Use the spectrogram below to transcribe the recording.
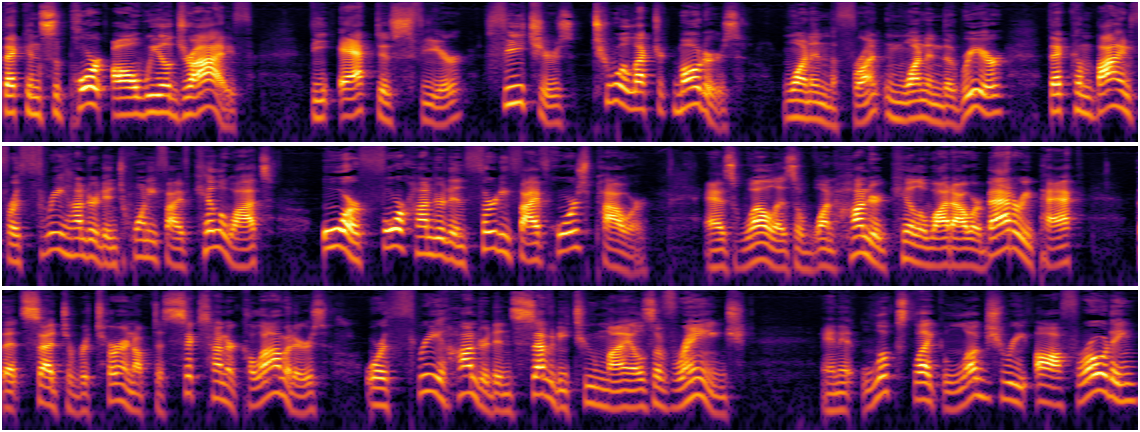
that can support all wheel drive. The Active Sphere features two electric motors, one in the front and one in the rear, that combine for 325 kilowatts or 435 horsepower, as well as a 100 kilowatt hour battery pack that's said to return up to 600 kilometers or 372 miles of range. And it looks like luxury off roading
